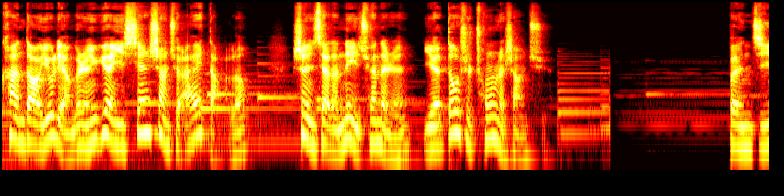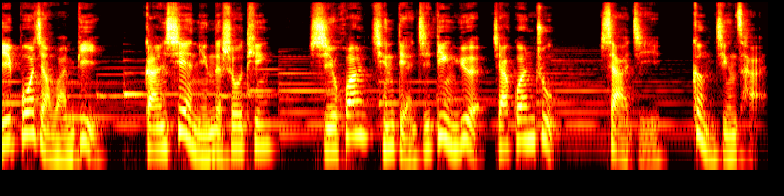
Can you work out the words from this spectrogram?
看到有两个人愿意先上去挨打了，剩下的内圈的人也都是冲了上去。本集播讲完毕，感谢您的收听，喜欢请点击订阅加关注，下集更精彩。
